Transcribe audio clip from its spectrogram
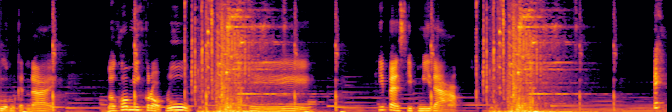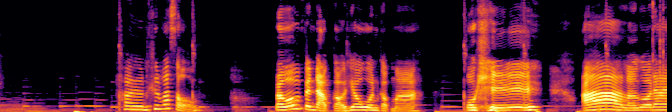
รวมกันได้ แล้วก็มีกรอบรูปโอเค ที่ 80 มีดาบ เอ๊ะทำไมมันขึ้นว่า 2 แปลว่ามันเป็นดาบเก่าที่เอาวนกลับมา โอเค อ่า แล้วก็ได้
